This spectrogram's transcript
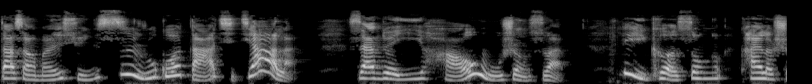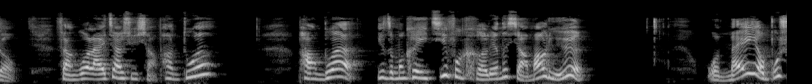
大嗓门寻思，如果打起架来，三对一毫无胜算，立刻松开了手，反过来教训小胖墩：“胖墩，你怎么可以欺负可怜的小毛驴？”“我没有，不是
